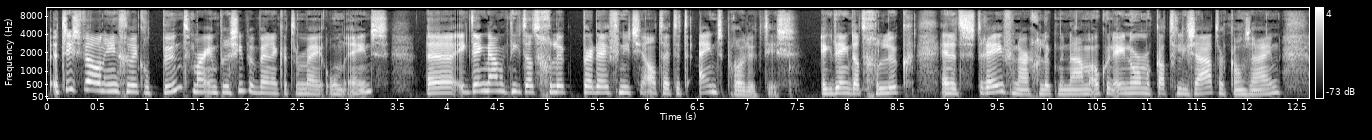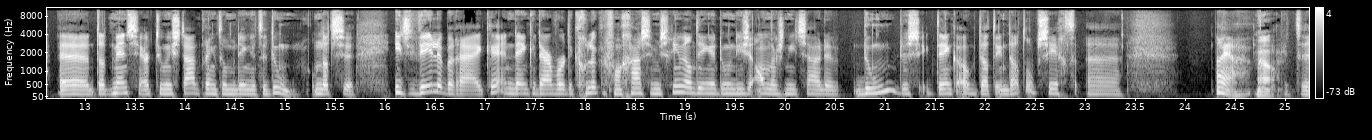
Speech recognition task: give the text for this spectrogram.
het is wel een ingewikkeld punt, maar in principe ben ik het ermee oneens. Eh, ik denk namelijk niet dat geluk per definitie altijd het eindproduct is. Ik denk dat geluk en het streven naar geluk met name ook een enorme katalysator kan zijn. eh, dat mensen ertoe in staat brengt om dingen te doen. Omdat ze iets willen bereiken en denken daar word ik gelukkig van. Gaan ze misschien wel dingen doen die ze anders niet zouden doen. Dus ik denk ook dat in dat opzicht, eh, nou ja, het eh,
